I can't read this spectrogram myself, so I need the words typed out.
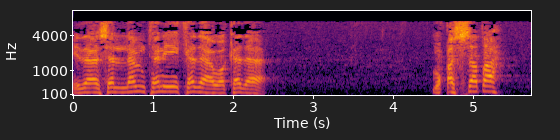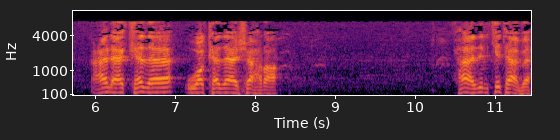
إذا سلمتني كذا وكذا. مقسطة على كذا وكذا شهرا. هذه الكتابة.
